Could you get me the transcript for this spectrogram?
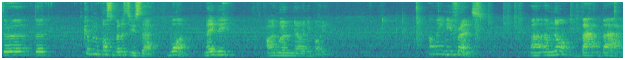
there are, there are a couple of possibilities there. One, maybe I won't know anybody. I'll make new friends. Uh, I'm not that bad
